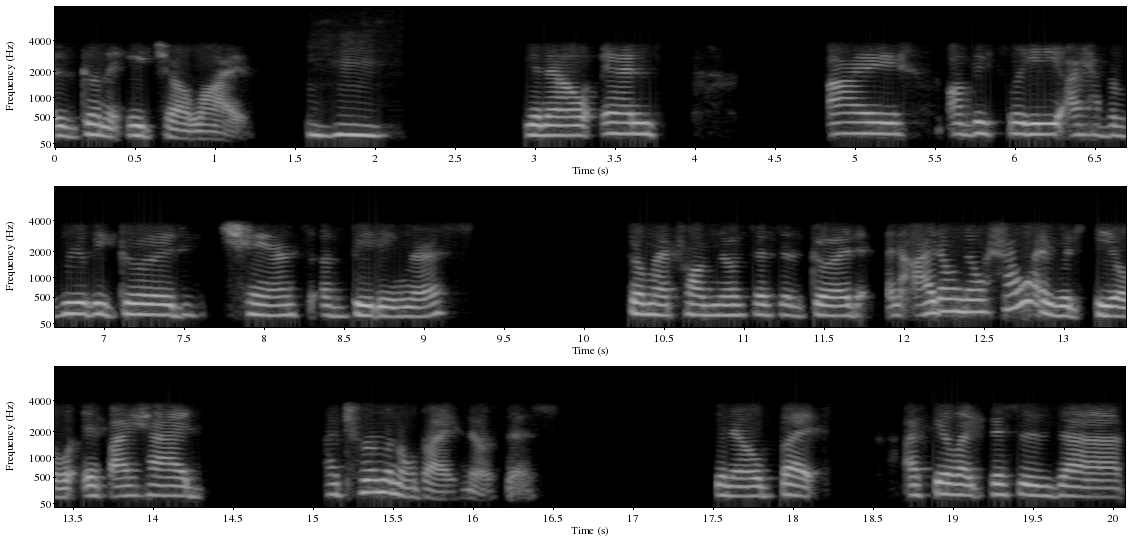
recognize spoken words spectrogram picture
is going to eat you alive. Mm-hmm. You know, and I obviously I have a really good chance of beating this. So my prognosis is good. And I don't know how I would feel if I had a terminal diagnosis, you know, but I feel like this is uh,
